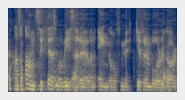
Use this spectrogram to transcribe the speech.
Hans ansikte är som att visa röven en gång för mycket för en border guard.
